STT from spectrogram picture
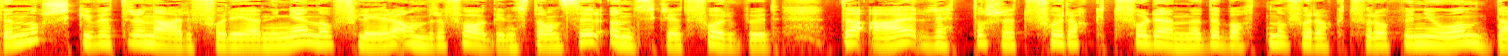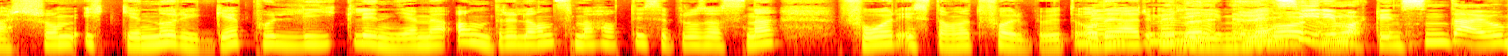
Den norske norske veterinærforeningen og flere andre faginstanser ønsker et forbud. Det er rett og slett forakt for denne debatten og forakt for opinionen dersom ikke Norge, på lik linje med andre land som har hatt disse prosessene, får i stand et forbud. Og det er men, urimelig. Men, Siri Martinsen, det er jo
